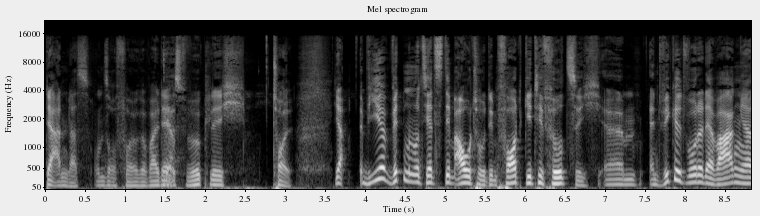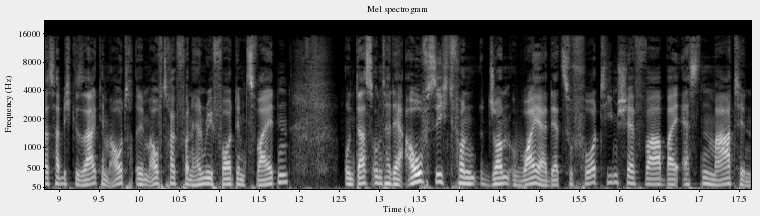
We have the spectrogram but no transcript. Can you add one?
der Anlass, unsere Folge, weil der Ja. ist wirklich toll. Ja, wir widmen uns jetzt dem Auto, dem Ford GT40. Ähm, entwickelt wurde der Wagen, ja, das habe ich gesagt, im, Aut im Auftrag von Henry Ford II. Und das unter der Aufsicht von John Wire, der zuvor Teamchef war bei Aston Martin.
